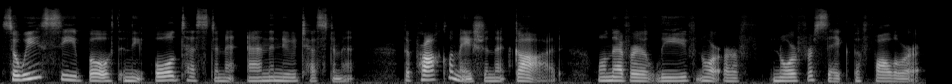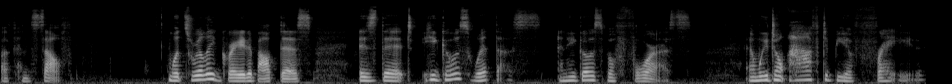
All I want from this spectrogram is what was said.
So we see both in the Old Testament and the New Testament the proclamation that God will never leave nor er, nor forsake the follower of himself. What's really great about this is that he goes with us and he goes before us, and we don't have to be afraid.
